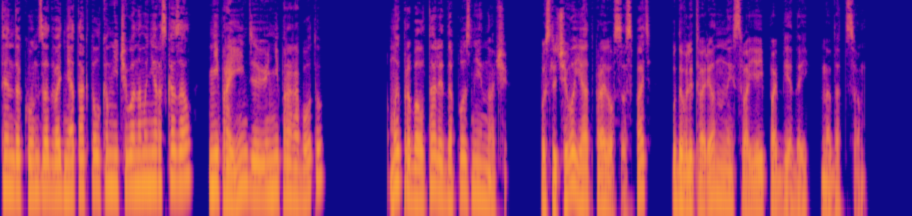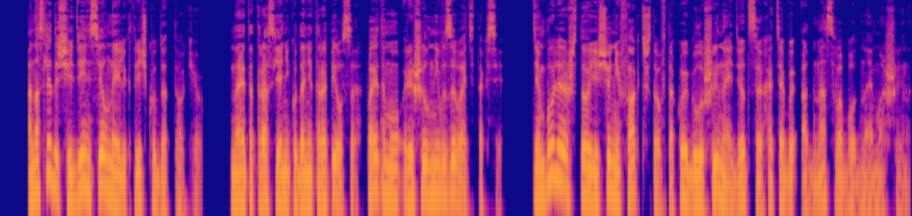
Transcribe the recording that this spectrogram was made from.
Тендакун за два дня так толком ничего нам и не рассказал. Ни про Индию, ни про работу». Мы проболтали до поздней ночи, после чего я отправился спать, удовлетворенный своей победой над отцом. А на следующий день сел на электричку до Токио. На этот раз я никуда не торопился, поэтому решил не вызывать такси. Тем более, что еще не факт, что в такой глуши найдется хотя бы одна свободная машина.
